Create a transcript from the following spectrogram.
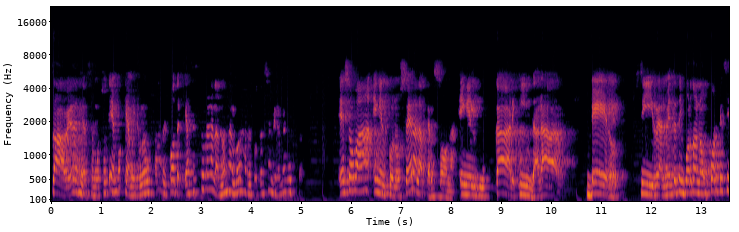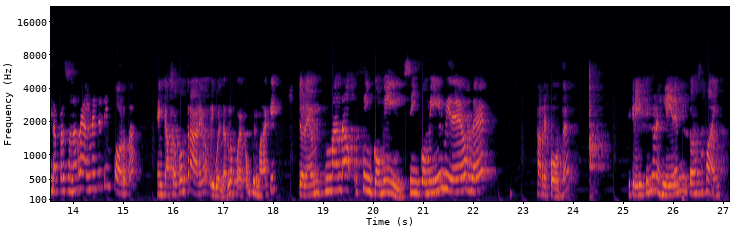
sabe desde hace mucho tiempo que a mí no me gusta Harry Potter. ¿Qué haces tú regalándome algo de Harry Potter si a mí no me gusta? Eso va en el conocer a la persona, en el buscar, indagar, ver si realmente te importa o no, porque si la persona realmente te importa, en caso contrario, y Wilder lo puede confirmar aquí, yo le he mandado 5000, 5000 videos de Harry Potter, Gryffindor, Slytherin y todas esas vainas.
